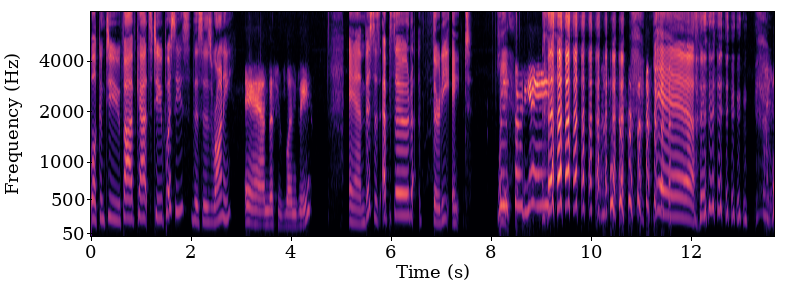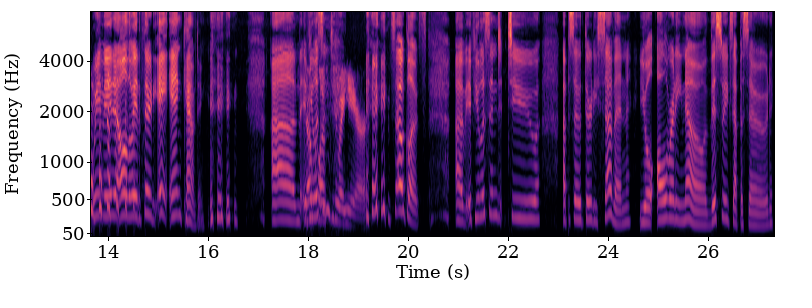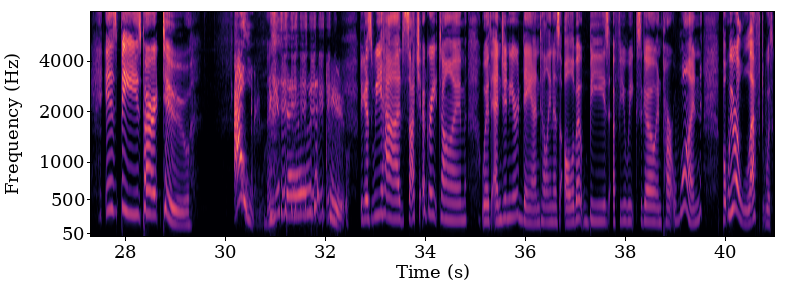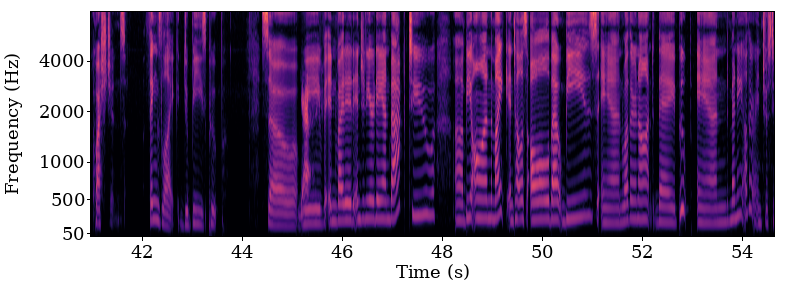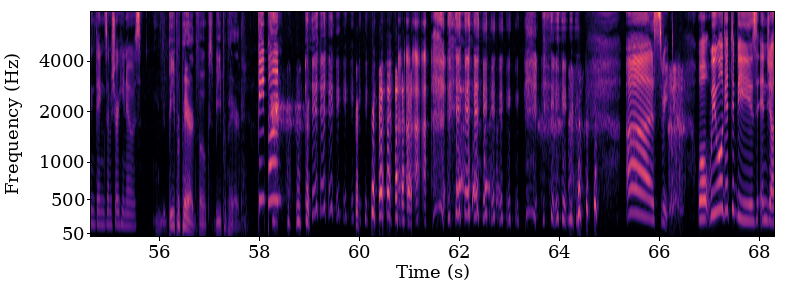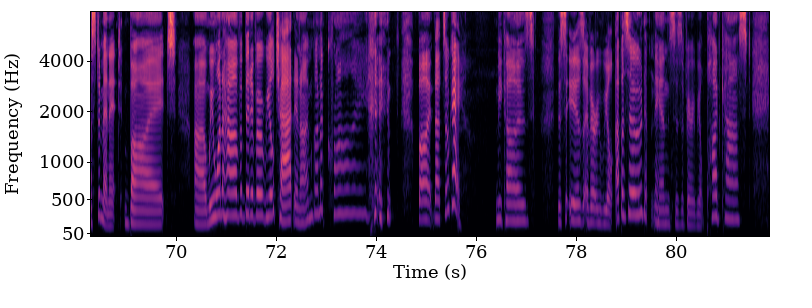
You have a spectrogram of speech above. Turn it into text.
Welcome to Five Cats, Two Pussies. This is Ronnie. And this is Lindsay. And this is episode 38. Week 38. yeah. we made it all the way to 38 and counting. um, if so you listened to a year. so close. Um, if you listened to episode 37, you'll already know this week's episode is Bees Part 2. Ow! Episode 2. because we had such a great time with engineer Dan telling us all about bees a few weeks ago in part one, but we were left with questions. Things like Do bees poop? So Yes. we've invited engineer Dan back to uh, be on the mic and tell us all about bees and whether or not they poop and many other interesting things I'm sure he knows. Be prepared, folks. Be prepared. Bee pun! Ah, sweet. Well, we will get to bees in just a minute, but uh, we want to have a bit of a real chat, and I'm gonna cry, but that's okay because this is a very real episode, and this is a very real podcast,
